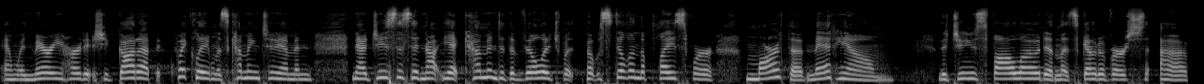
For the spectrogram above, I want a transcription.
And when Mary heard it, she got up quickly and was coming to him. And now Jesus had not yet come into the village, but, but was still in the place where Martha met him. The Jews followed, and let's go to verse uh,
